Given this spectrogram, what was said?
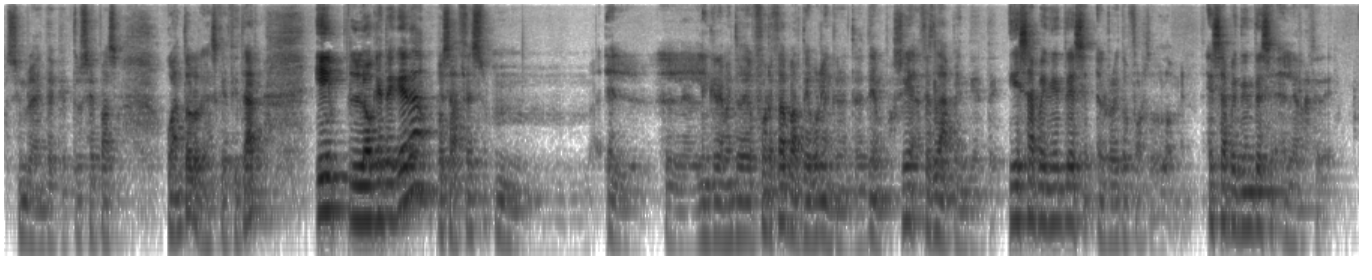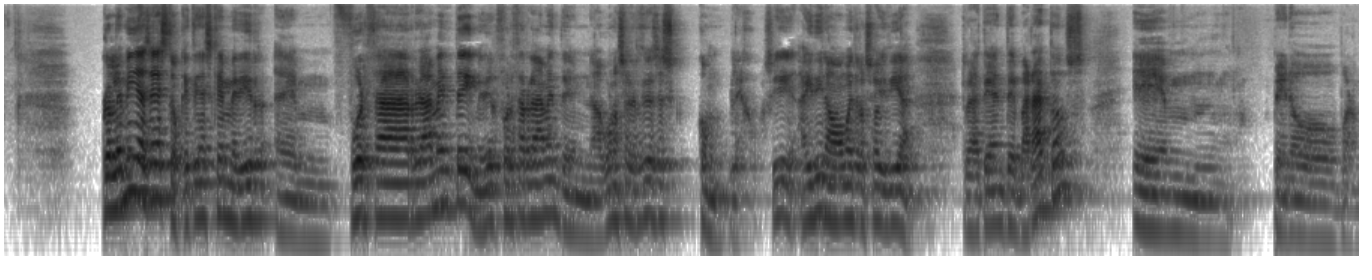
simplemente que tú sepas cuánto lo tienes que citar. Y lo que te queda, pues haces mm, el, incremento de fuerza partido por el incremento de tiempo. ¿sí? Haces la pendiente. Y esa pendiente es el rate of force development. Esa pendiente es el RFD. Problemillas de esto, que tienes que medir em, fuerza realmente y medir fuerza realmente en algunos ejercicios es complejo. ¿sí? Hay dinamómetros hoy día relativamente baratos, em, pero bueno,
